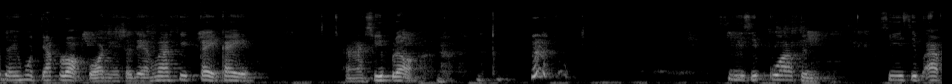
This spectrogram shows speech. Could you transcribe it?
ผู้ใดฮู้จักลอกปอนี่แสดงว่าที่ใกล้ๆหาชิปแล้วสี่สิบกว่าขึ้นสี่สิบอัพ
